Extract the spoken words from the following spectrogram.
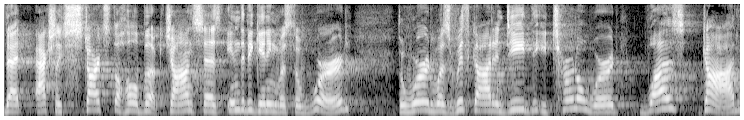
that actually starts the whole book. John says, In the beginning was the Word. The Word was with God. Indeed, the eternal Word was God.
